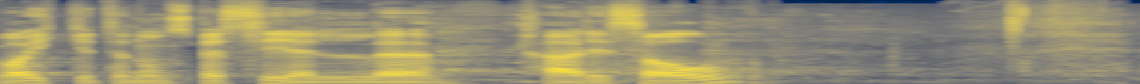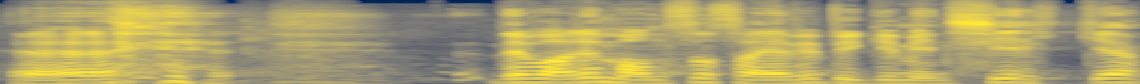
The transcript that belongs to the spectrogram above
Det var ikke til noen spesielle her i salen. Eh, det var en mann som sa 'jeg vil bygge min kirke'.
